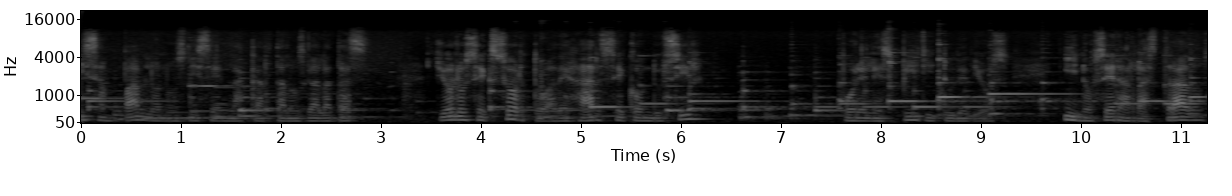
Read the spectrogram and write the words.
y San Pablo nos dice en la carta a los Gálatas, yo los exhorto a dejarse conducir por el Espíritu de Dios y no ser arrastrados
